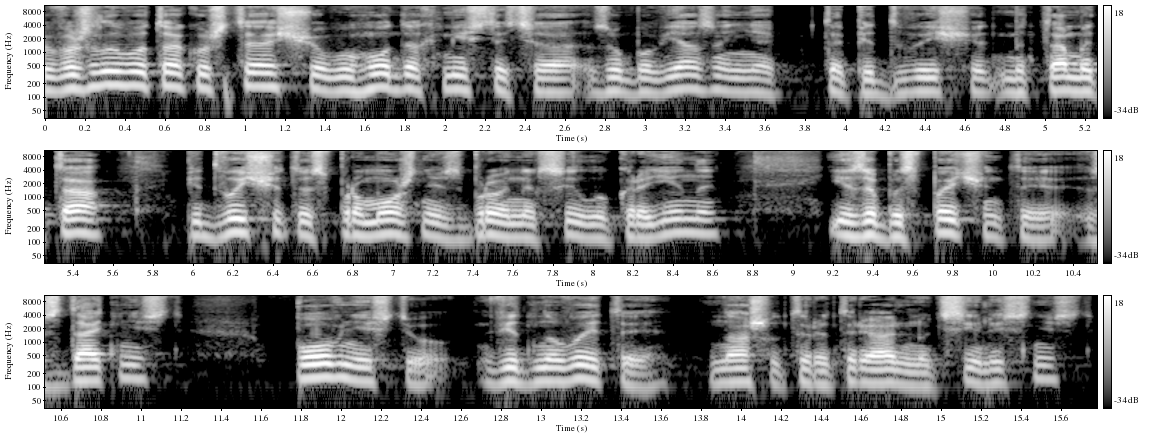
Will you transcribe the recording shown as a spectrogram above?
Важливо також те, що в угодах містяться зобов'язання та, підвищити, та мета підвищити спроможність Збройних сил України і забезпечити здатність повністю відновити нашу територіальну цілісність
